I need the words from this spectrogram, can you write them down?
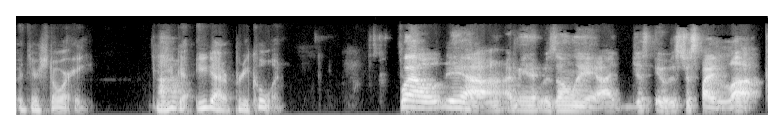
with your story. Uh-huh. you got you got a pretty cool one. Well, yeah. I mean, it was only I just it was just by luck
